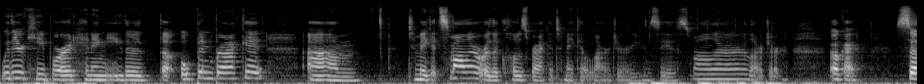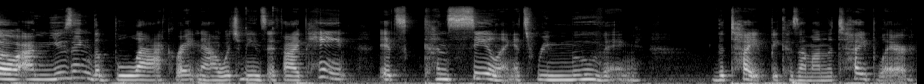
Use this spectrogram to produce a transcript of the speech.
with your keyboard hitting either the open bracket um, to make it smaller or the close bracket to make it larger. You can see smaller, larger. Okay, so I'm using the black right now, which means if I paint, it's concealing, it's removing the type because I'm on the type layer.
